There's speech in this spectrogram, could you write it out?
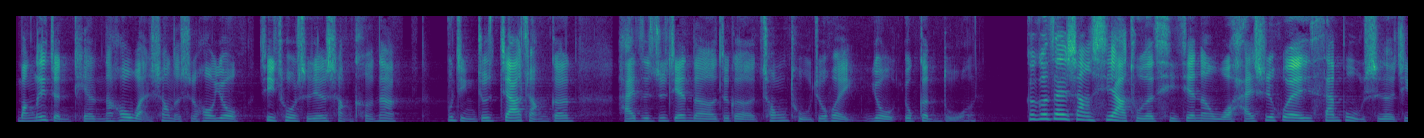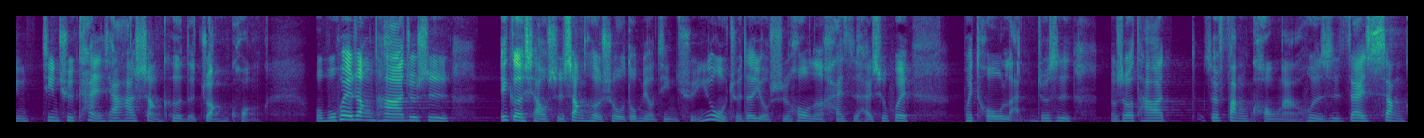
忙了一整天，然后晚上的时候又记错时间上课，那不仅就是家长跟孩子之间的这个冲突就会又又更多。哥哥在上西雅图的期间呢，我还是会三不五时的进进去看一下他上课的状况。我不会让他就是一个小时上课的时候我都没有进去，因为我觉得有时候呢，孩子还是会会偷懒，就是有时候他在放空啊，或者是在上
